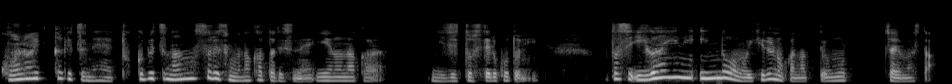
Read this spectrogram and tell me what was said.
この1ヶ月ね、特別何のストレスもなかったですね。家の中にじっとしてることに。私意外にインドアもいけるのかなって思っちゃいました。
